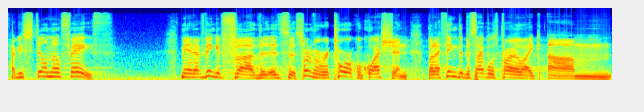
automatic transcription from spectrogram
Have you still no faith? Man, I think if uh, the, it's sort of a rhetorical question, but I think the disciples probably like, um,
